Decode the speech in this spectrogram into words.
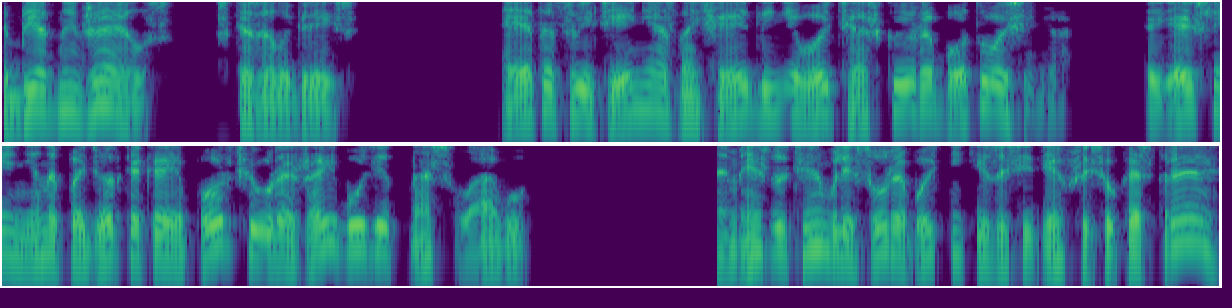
бедный Джайлз?» — сказала Грейс. Это цветение означает для него тяжкую работу осенью. Если не нападет какая порча, урожай будет на славу. А между тем в лесу работники, засидевшись у костра,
